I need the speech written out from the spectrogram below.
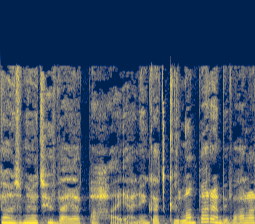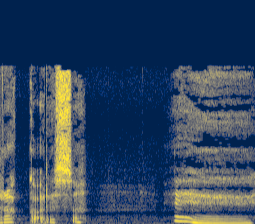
ja on semmoinen hyvä ja paha ja niin kuin, että kyllä on parempi vaan olla rakkaudessa. Ei.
